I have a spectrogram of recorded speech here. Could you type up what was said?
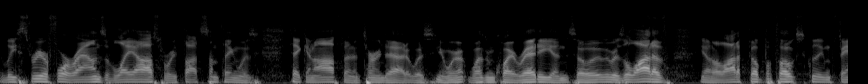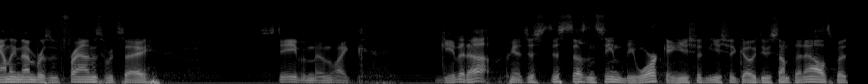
at least three or four rounds of layoffs where we thought something was taking off, and it turned out it was you know wasn't quite ready. And so there was a lot of you know a lot of folks, including family members and friends, would say, "Steve, I mean, like give it up. You know, just this doesn't seem to be working. You should you should go do something else. But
